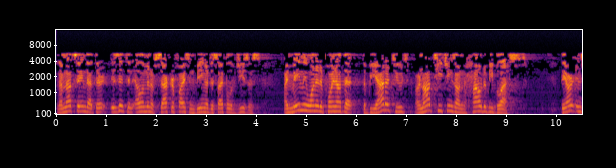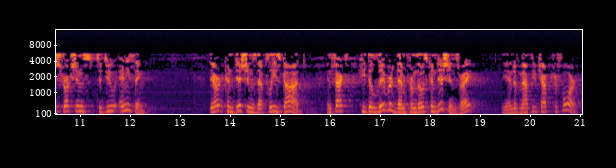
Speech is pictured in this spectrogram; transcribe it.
and I'm not saying that there isn't an element of sacrifice in being a disciple of Jesus. I mainly wanted to point out that the Beatitudes are not teachings on how to be blessed. They aren't instructions to do anything. They aren't conditions that please God. In fact, he delivered them from those conditions, right? The end of Matthew chapter 4.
